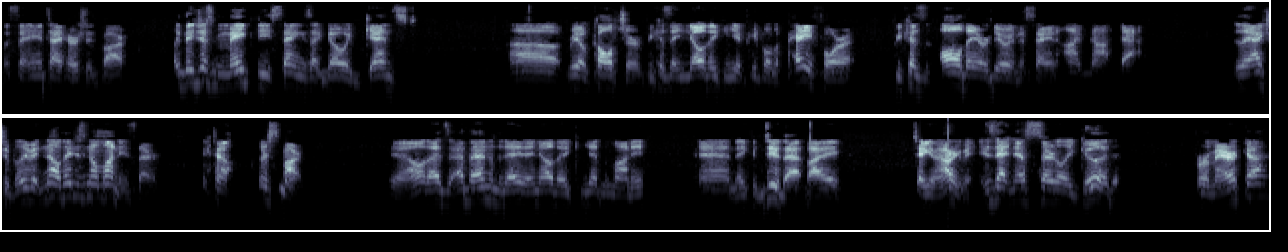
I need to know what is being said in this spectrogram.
That's the anti Hershey's bar. Like they just make these things that go against uh, real culture because they know they can get people to pay for it because all they are doing is saying, I'm not that. Do they actually believe it? No, they just know money's there. You know, they're smart. You know, that's at the end of the day, they know they can get the money and they can do that by taking an argument. Is that necessarily good for America?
